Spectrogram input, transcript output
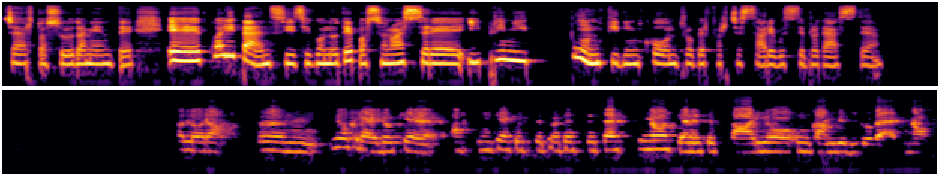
Certo, assolutamente. E quali pensi, secondo te, possono essere i primi punti di incontro per far cessare queste proteste? Allora, um, io credo che affinché queste proteste cessino sia necessario un cambio di governo.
